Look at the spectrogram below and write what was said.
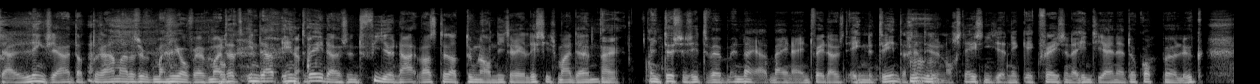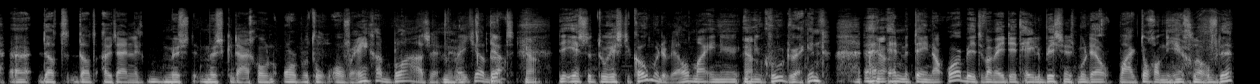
Ja, links, ja, dat drama, daar zullen we het maar niet over hebben. Maar dat inderdaad in 2004, nou was dat toen al niet realistisch. Maar de, Nee. intussen zitten we nou ja, bijna in 2021. Het is er nog steeds niet. En ik, ik vrees, en daar hint jij net ook op, Luc... dat, dat uiteindelijk Musk, Musk daar gewoon orbital overheen gaat blazen. Weet je, dat Ja. de eerste toeristen komen er wel, maar in een, in een Crew Dragon. Ja. En meteen naar orbit, waarmee dit hele businessmodel... waar ik toch al niet in geloofde,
